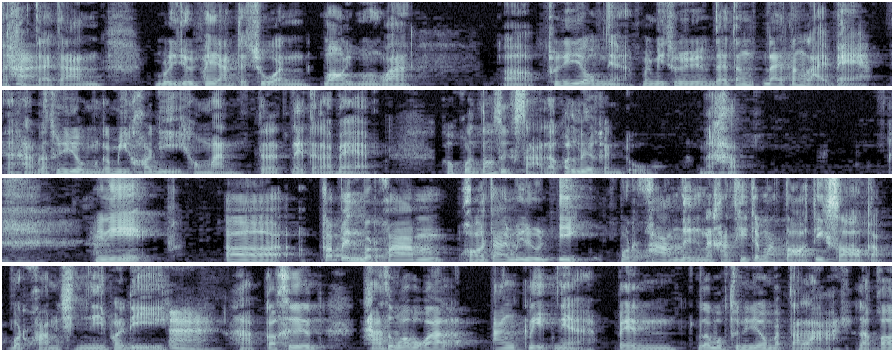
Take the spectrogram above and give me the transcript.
นะครับค่ะแต่อาจารย์บริยุทธ์พยายามจะชวนมองอีกมุมหนึ่งว่าเอ่อทุนนิยมเนี่ยมันมีทุนนิยมได้ตั้งได้ตั้งหลายแบบนะครับ แล้วทุนนิยมมันก็มีข้อดีของมันแต่ละในแต่ละแบบก็ควรต้องศึกษาแล้วก็เลือกกันดูนะครับ ทีนี้ เอ่อก็เป็นบทความของอาจารย์วิรุธอีกบทความหนึ่งนะครับ ที่จะมาต่อจิ๊กซอว์กับบทความชิ้นนี้พอดีอ่าครับ ก็คือถ้าสมมติว่าบอกว่าอังกฤษเนี่ยเป็นระบบทุนนิยมแบบตลาด แล้วก็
